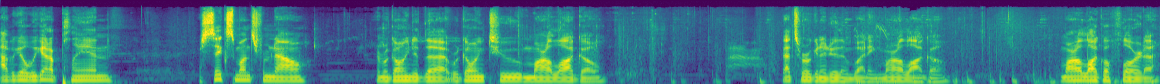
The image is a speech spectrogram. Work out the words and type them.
Abigail, we got a plan for six months from now, and we're going to the we're going to Mar-a-Lago. That's where we're gonna do the wedding, Mar-a-Lago, Mar-a-Lago, Florida.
